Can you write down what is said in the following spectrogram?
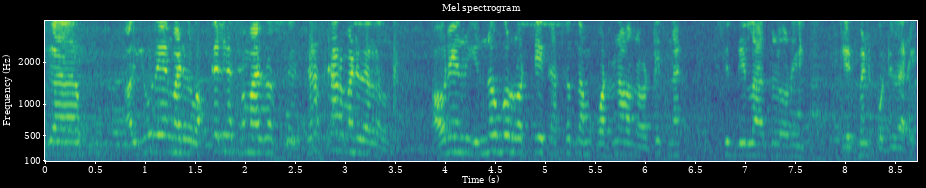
ಈಗ ಇವ್ರು ಏನು ಮಾಡಿದ್ರು? ಒಕ್ಕಲಿಗ ಸಮಾಜದ ತಿರಸ್ಕಾರ ಮಾಡಿದ್ದಾರೆ ಅವರು. ಅವ್ರೇನು ಇನ್ನೊಬ್ಬರು ರೊಟ್ಟಿ ಕಸದ ನಮ್ಗೆ ಕೊಟ್ಟನ ಒಂದು ರೊಟ್ಟಿ ತಿನ್ನಕ್ ಸಿದ್ದಿಲ್ಲ ಅಂತ ಅವ್ರಿಗೆ ಸ್ಟೇಟ್ಮೆಂಟ್ ಕೊಟ್ಟಿದ್ದಾರೆ.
